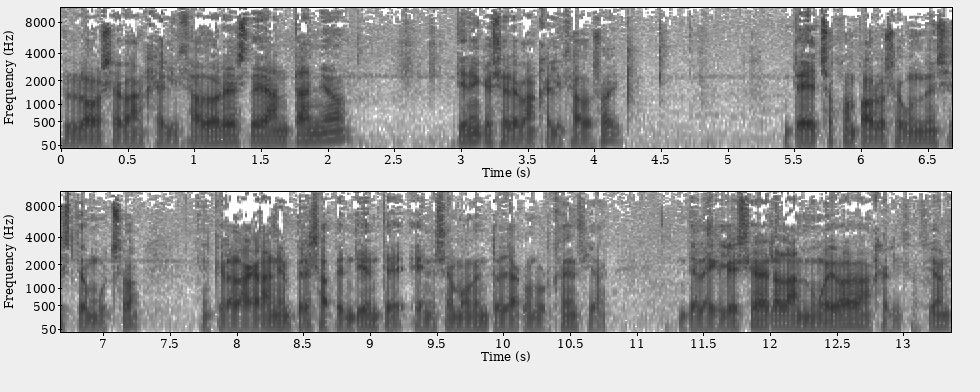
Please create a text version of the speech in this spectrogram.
Los evangelizadores de antaño tienen que ser evangelizados hoy. De hecho, Juan Pablo II insistió mucho en que la gran empresa pendiente en ese momento ya con urgencia de la Iglesia era la nueva evangelización.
